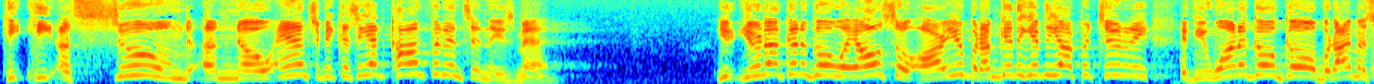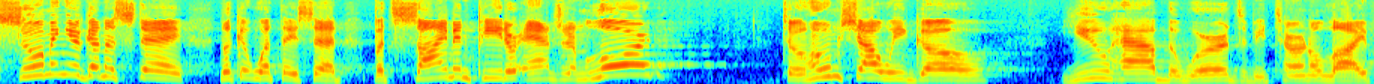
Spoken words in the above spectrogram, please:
He, he assumed a no answer because he had confidence in these men. You, are not going to go away, also, are you? But I'm going to give the opportunity. If you want to go, go. But I'm assuming you're going to stay. Look at what they said. But Simon Peter answered him, Lord, to whom shall we go? You have the words of eternal life.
